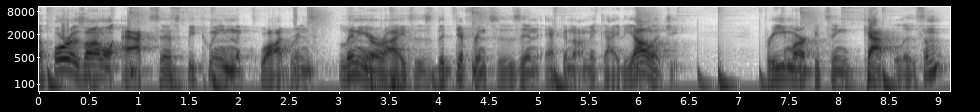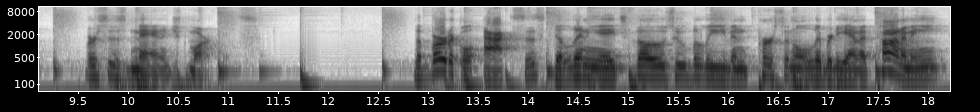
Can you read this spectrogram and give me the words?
The horizontal axis between the quadrants linearizes the differences in economic ideology free markets in capitalism versus managed markets. The vertical axis delineates those who believe in personal liberty and autonomy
